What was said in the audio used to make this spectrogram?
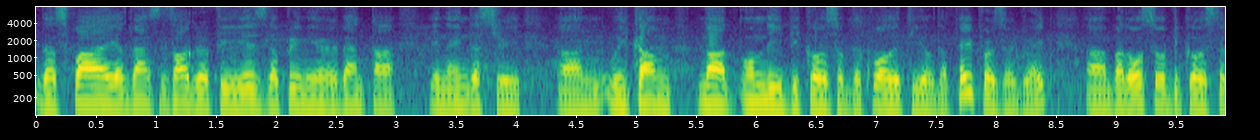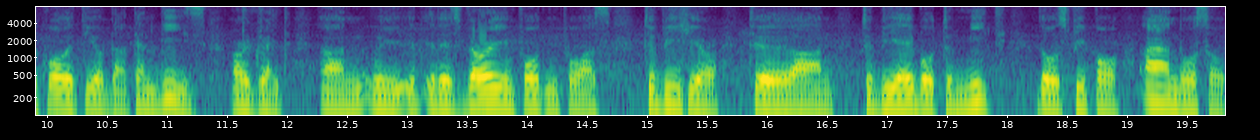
The SPIE Advanced Lithography is the premier event uh, in the industry. and we come not only because of the quality of the papers are great, uh, but also because the quality of the attendees are great. And we, it, it is very important for us to be here to, um, to be able to meet those people and also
